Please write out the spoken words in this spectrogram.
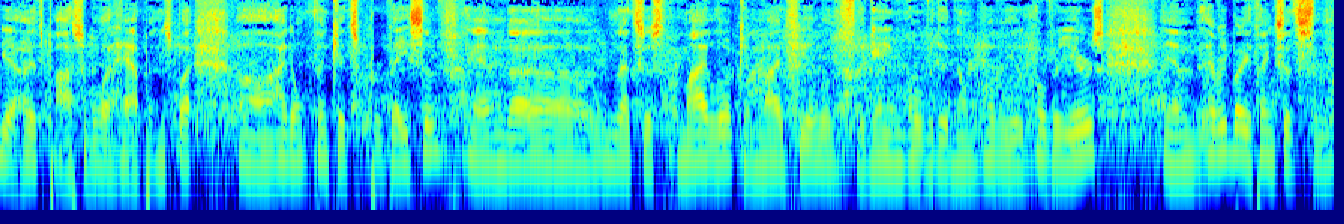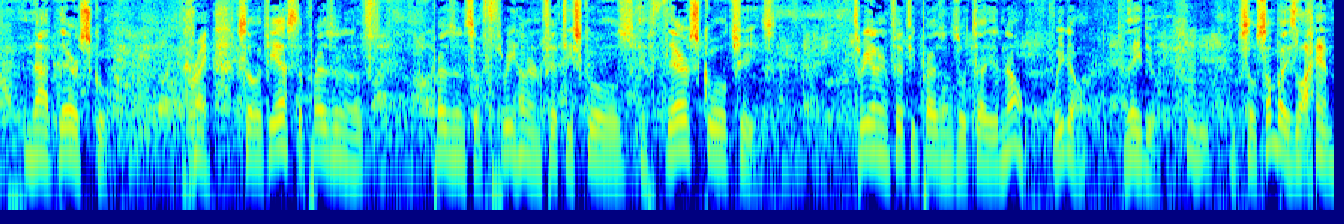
Yeah, it's possible it happens, but uh, I don't think it's pervasive, and uh, that's just my look and my feel of the game over the num- over the, over years. And everybody thinks it's not their school. Right. So if you ask the president of presidents of 350 schools if their school cheats, 350 presidents will tell you, no, we don't. They do. so somebody's lying.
